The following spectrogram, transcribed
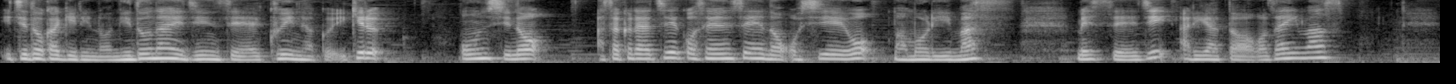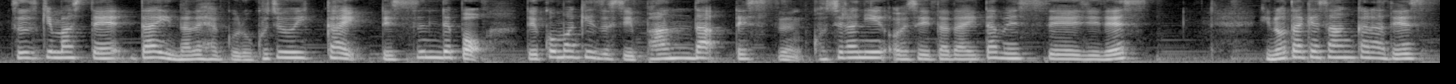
一度限りの二度ない人生悔いなく生きる。恩師の朝倉千恵子先生の教えを守ります。メッセージありがとうございます。続きまして第761回レッスンレポデコ巻き寿司パンダレッスン。こちらにお寄せいただいたメッセージです。日野武さんからです。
